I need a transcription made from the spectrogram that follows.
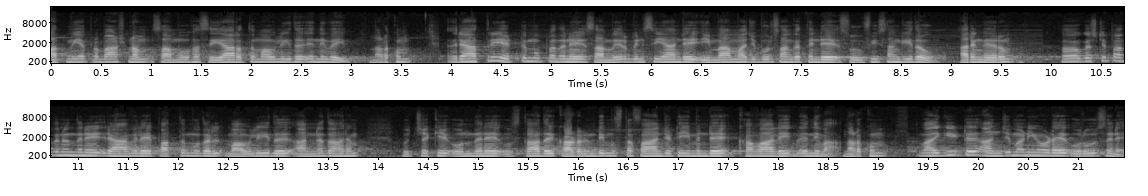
ആത്മീയ പ്രഭാഷണം സമൂഹ സിയാറത്ത് മൗലീദ് എന്നിവയും നടക്കും. രാത്രി എട്ട് മുപ്പതിന് സമീർ ബിൻസിയാന്റെ ഇമാം മജ്ബൂർ സംഘത്തിന്റെ സൂഫി സംഗീതവും അരങ്ങേറും. ഓഗസ്റ്റ് പതിനൊന്നിന് രാവിലെ പത്ത് മുതൽ മൗലീദ് അന്നദാനം ഉച്ചയ്ക്ക് ഒന്നിന് ഉസ്താദ് കടലുണ്ടി മുസ്തഫ ആൻഡ് ടീമിന്റെ ഖവാലി എന്നിവ നടക്കും. വൈകിട്ട് അഞ്ചു മണിയോടെ ഉറൂസിന്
